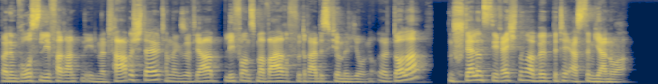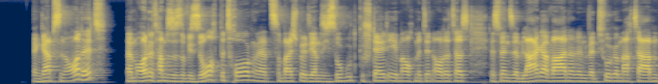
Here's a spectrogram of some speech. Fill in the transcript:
bei einem großen Lieferanten Inventar bestellt, haben dann gesagt, ja, liefer uns mal Ware für drei bis vier Millionen äh, Dollar und stell uns die Rechnung aber bitte erst im Januar. Dann gab es ein Audit. Beim Audit haben sie sowieso auch betrogen. Ja, zum Beispiel, sie haben sich so gut gestellt, eben auch mit den Auditors, dass wenn sie im Lager waren und Inventur gemacht haben,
